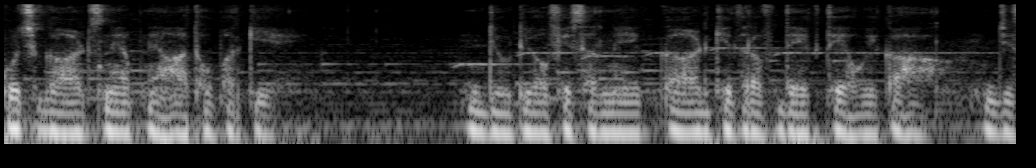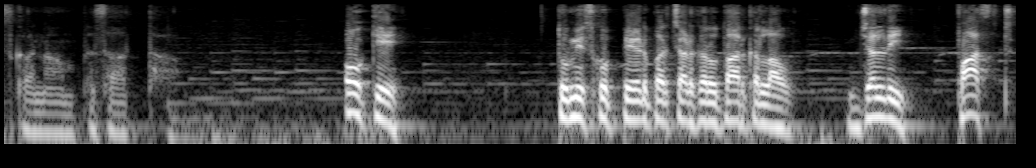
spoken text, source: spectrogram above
कुछ गार्ड्स ने अपने हाथ ऊपर किए। ड्यूटी ऑफिसर ने एक गार्ड की तरफ़ देखते हुए कहा, जिसका नाम प्रसाद था, ओके, तुम इसको पेड़ पर चढ़कर उतार कर लाओ। जल्दी फास्ट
